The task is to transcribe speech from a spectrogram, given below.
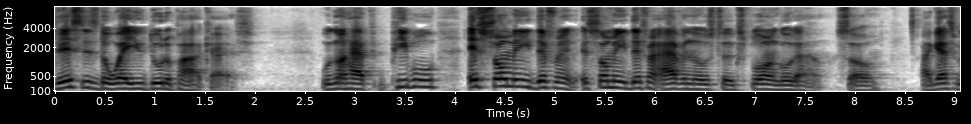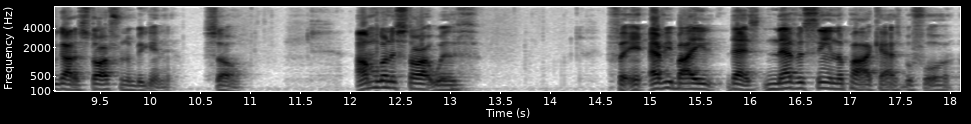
This is the way you do the podcast. We're gonna have people. It's so many different. It's so many different avenues to explore and go down. So I guess we got to start from the beginning. So I'm gonna start with for everybody that's never seen the podcast before.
